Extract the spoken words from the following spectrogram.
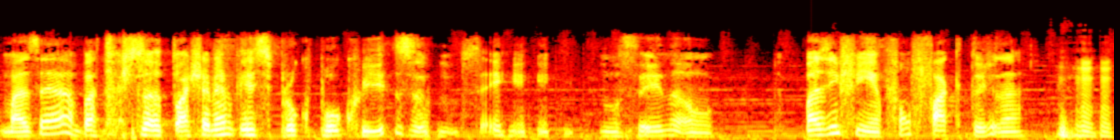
mas é, tu, tu acha mesmo que ele se preocupou com isso? Não sei, não sei não. Mas enfim, são factos, né?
